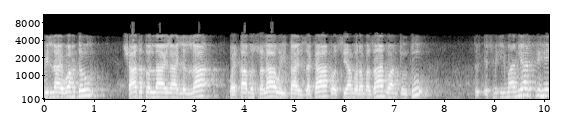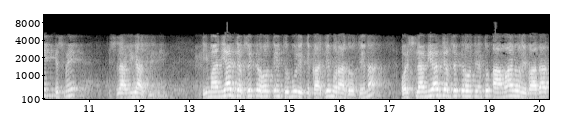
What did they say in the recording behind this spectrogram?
بلّہ وحد شہادت اللہ الہ الا اللہ، و اقام الصلاح و اطاء زکا و سیام و رمضان، و انتو تو اس میں ایمانیات بھی ہیں، اس میں اسلامیات بھی ہیں۔ ایمانیات جب ذکر ہوتے ہیں تو امور اعتقادی مراد ہوتے ہیں نا۔ اور اسلامیات جب ذکر ہوتے ہیں تو اعمال اور عبادات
